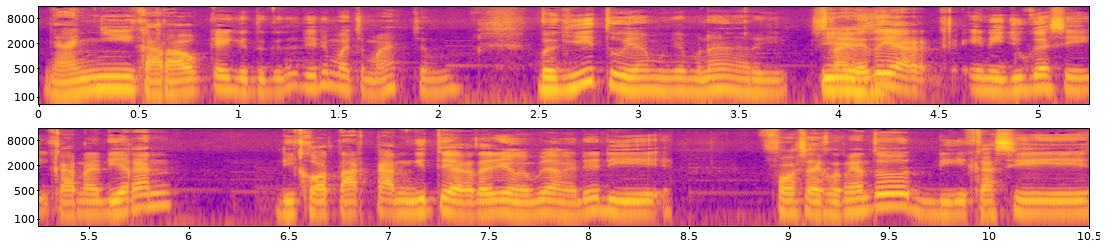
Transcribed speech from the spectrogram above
nyanyi karaoke gitu-gitu. Jadi macem-macem. Begitu yang bikin menarik. Selain Iya itu ya ini juga sih karena dia kan dikotakan gitu ya tadi yang bilang dia di voice actornya tuh dikasih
